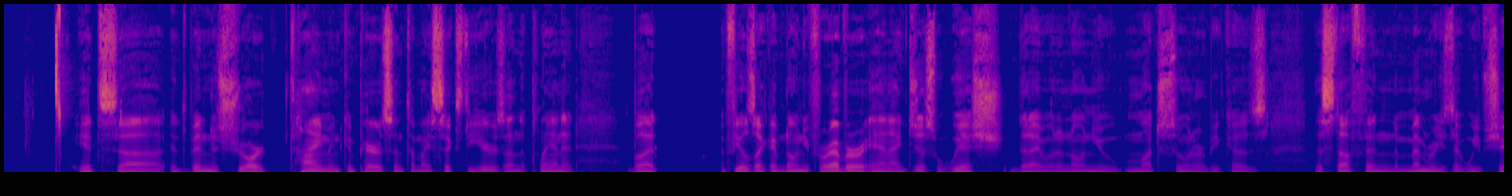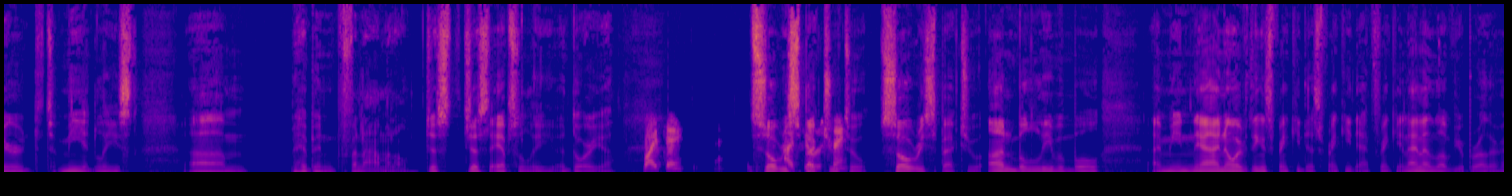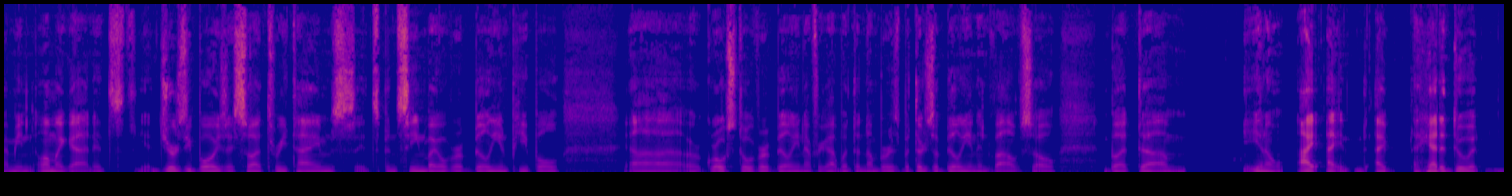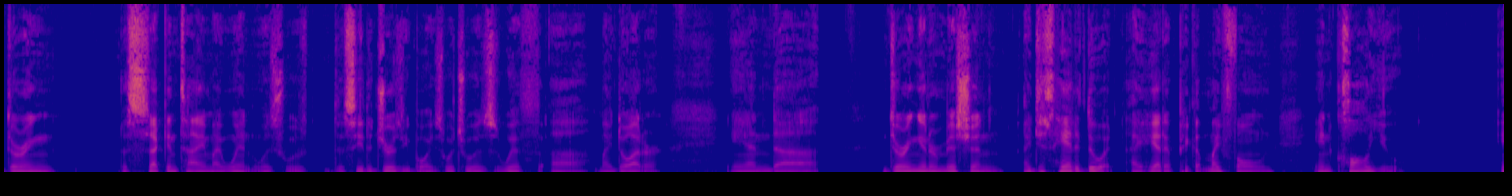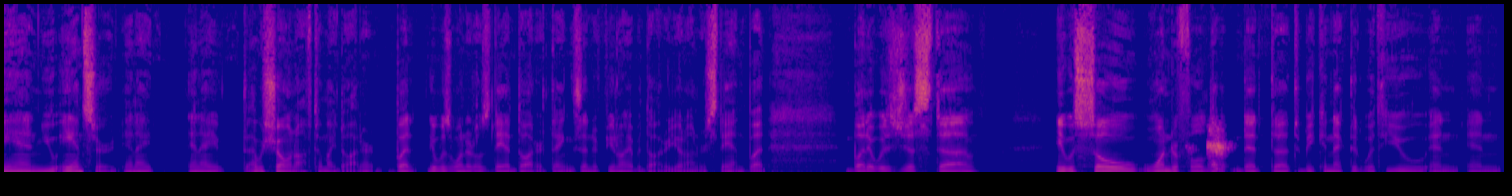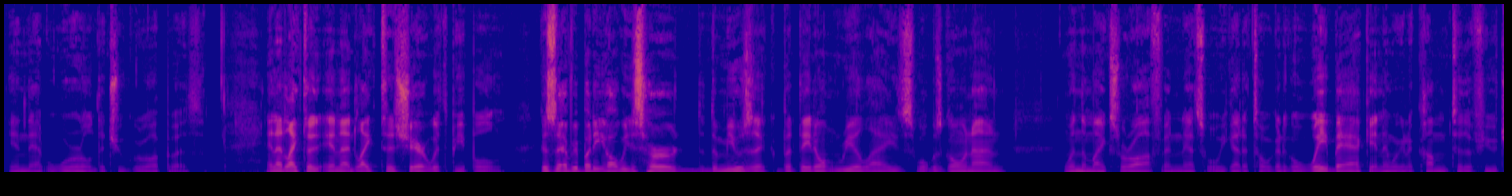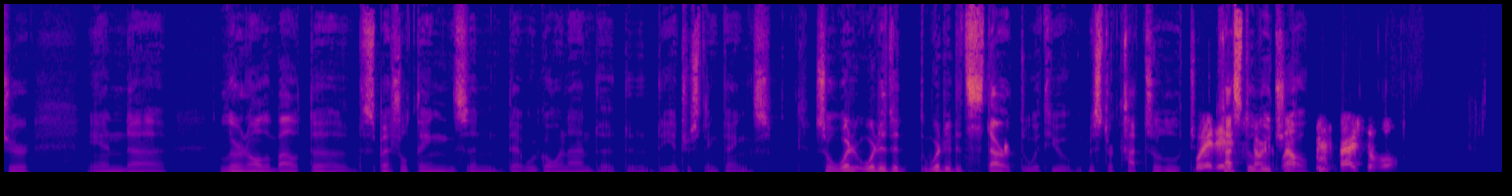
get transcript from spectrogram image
it's uh, it's been a short time in comparison to my 60 years on the planet, but it feels like I've known you forever, and I just wish that I would have known you much sooner because the stuff and the memories that we've shared, to me at least, um, have been phenomenal. Just just absolutely adore you. Right. Thank you. So respect you same. too. So respect you. Unbelievable. I mean, yeah, I know everything is Frankie this, Frankie that, Frankie, and I love your brother. I mean, oh my God, it's Jersey Boys. I saw it three times. It's been seen by over a billion people, uh, or grossed over a billion. I forgot what the number is, but there's a billion involved. So, but um, you know, I, I I I had to do it during the second time I went was was to see the Jersey Boys, which was with uh, my daughter, and uh, during intermission, I just had to do it. I had to pick up my phone and call you, and you answered, and I and I I was showing off to my daughter, but it was one of those dad daughter things, and if you don't have a daughter, you don't understand. But but it was just. Uh, it was so wonderful that, that uh, to be connected with you and, and in that world that you grew up with. And I'd like to and I'd like to share with people because everybody always heard the music, but they don't realize what was going on when the mics were off, and that's what we got to tell. We're going to go way back, and then we're going to come to the future and uh, learn all about the special things and that were going on, the the, the interesting things. So where where did it where did it start with you, Mister Castelluccio? Where did it start? Well, first of all,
